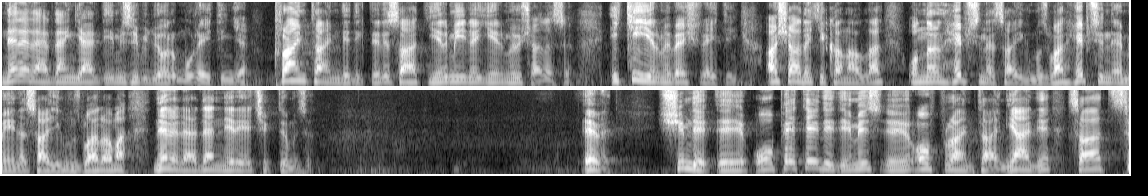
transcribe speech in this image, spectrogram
nerelerden geldiğimizi biliyorum bu reytinge. Prime time dedikleri saat 20 ile 23 arası. 2.25 rating. Aşağıdaki kanallar onların hepsine saygımız var. Hepsinin emeğine saygımız var ama nerelerden nereye çıktığımızı. Evet. Şimdi e, OPT dediğimiz e, off prime time yani saat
